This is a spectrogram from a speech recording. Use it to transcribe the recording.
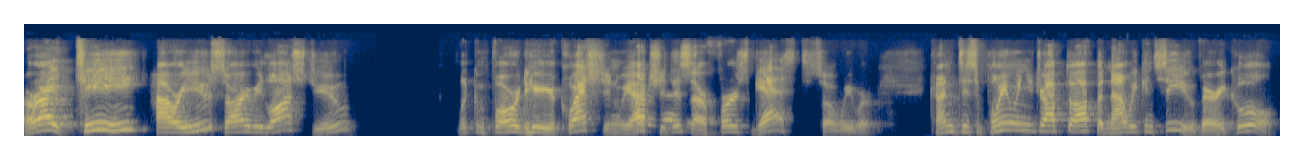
All right, T, how are you? Sorry we lost you. Looking forward to hear your question. We oh, actually, this is our first guest, so we were kind of disappointed when you dropped off, but now we can see you. Very cool.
